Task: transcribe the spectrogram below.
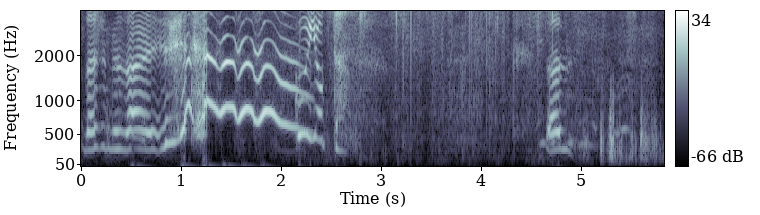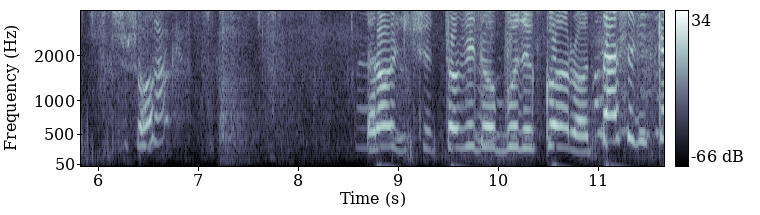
Даже не знаю. Куйота. Там- Що? Коротше, то відео буде коротесеньке.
